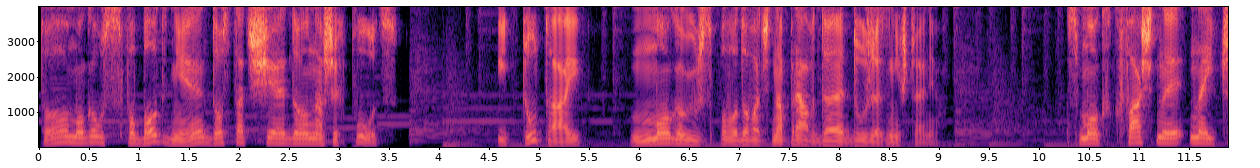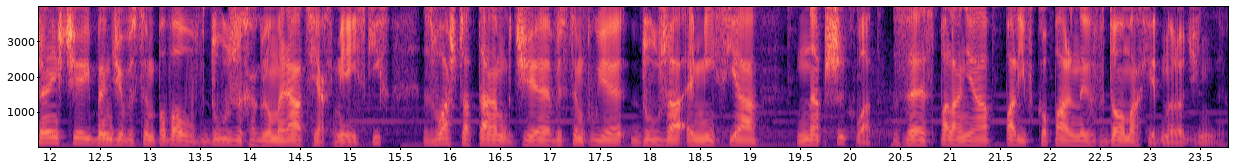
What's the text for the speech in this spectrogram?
to mogą swobodnie dostać się do naszych płuc. I tutaj mogą już spowodować naprawdę duże zniszczenia. Smog kwaśny najczęściej będzie występował w dużych aglomeracjach miejskich, zwłaszcza tam, gdzie występuje duża emisja, na przykład ze spalania paliw kopalnych w domach jednorodzinnych.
